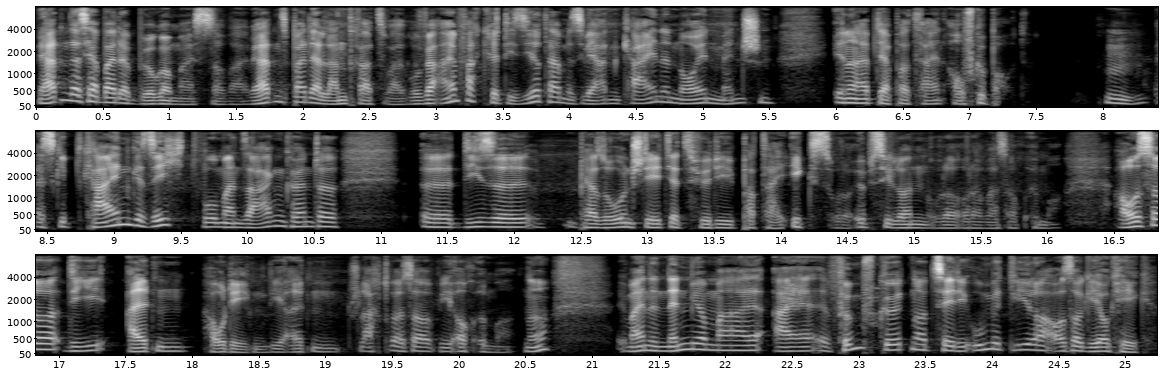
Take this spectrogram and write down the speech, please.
wir hatten das ja bei der Bürgermeisterwahl, wir hatten es bei der Landratswahl, wo wir einfach kritisiert haben, es werden keine neuen Menschen innerhalb der Parteien aufgebaut. Hm. Es gibt kein Gesicht, wo man sagen könnte, äh, diese Person steht jetzt für die Partei X oder Y oder, oder was auch immer. Außer die alten Haudegen, die alten Schlachtrösser, wie auch immer. Ne? Ich meine, nennen wir mal äh, fünf Köthner CDU-Mitglieder außer Georg Heg.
